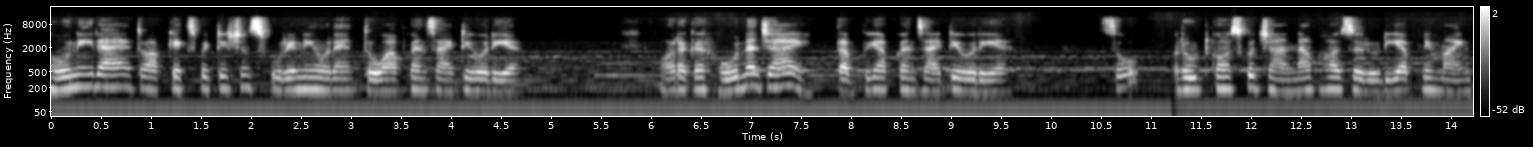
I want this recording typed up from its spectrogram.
हो नहीं रहा है तो आपके एक्सपेक्टेशंस पूरे नहीं हो रहे हैं तो आपको एनजाइटी हो रही है। और अगर हो ना जाए, तब भी आपको एनजाइटी हो रही है। सो रूट कॉज को जानना बहुत ज़रूरी है। अपने माइंड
